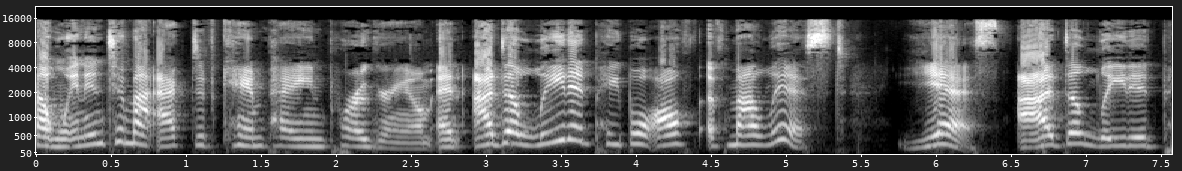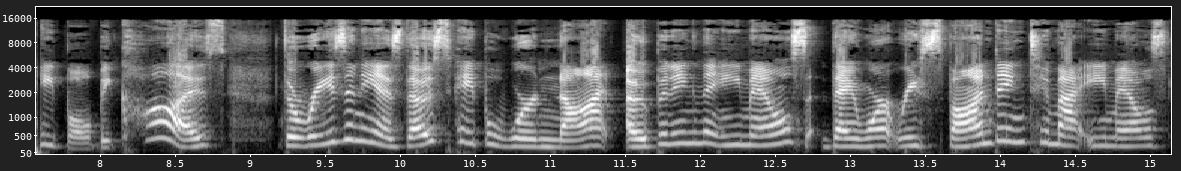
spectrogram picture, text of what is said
I went into my active campaign program and I deleted people off of my list. Yes, I deleted people because the reason is those people were not opening the emails. They weren't responding to my emails.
